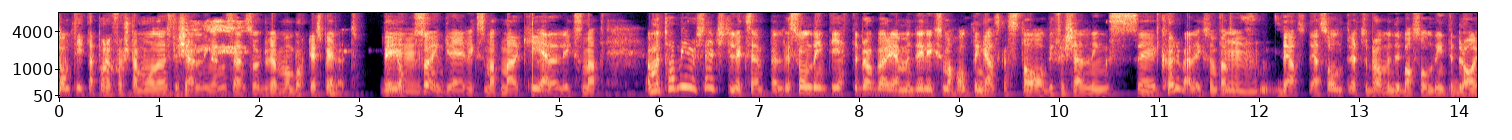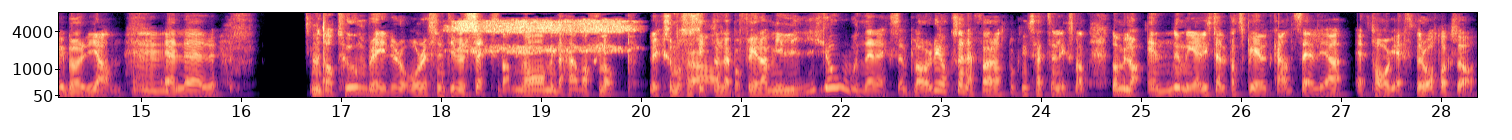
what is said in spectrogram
de tittar på den första månadens försäljningen och sen så glömmer man bort det spelet. Det är Mm. också en grej liksom att markera liksom att Ja men ta Mirror's Edge till exempel. Det sålde inte jättebra i början men det liksom har hållit en ganska stadig försäljningskurva. Liksom, för Mm. det, har, det har sålt rätt så bra men det bara sålde inte bra i början. Mm. Eller men ta Tomb Raider och Resident Evil 6. Bara, ja men det här var flopp. Liksom, och så Ja. sitter de där på flera miljoner exemplar. Och det är också den här förhandsbokningshetsen. Liksom, de vill ha ännu mer istället för att spelet kan sälja ett tag efteråt också.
